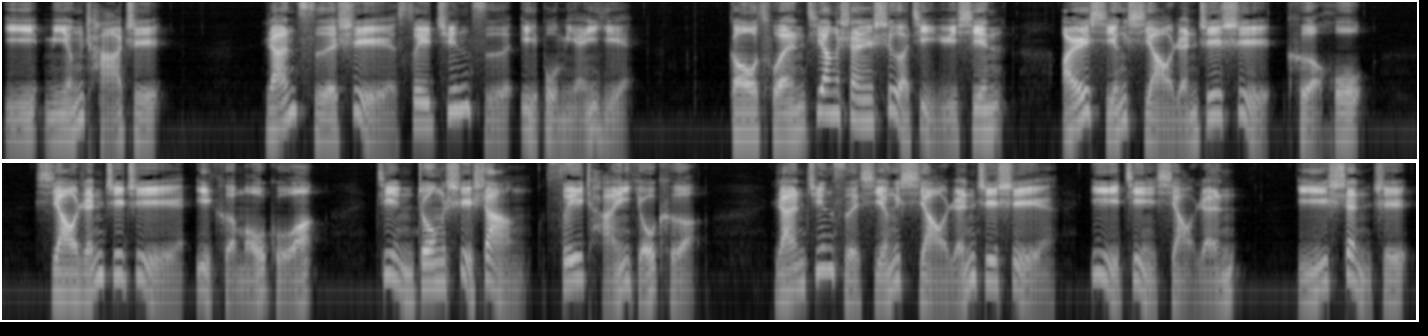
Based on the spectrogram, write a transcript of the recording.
以明察之。然此事虽君子，亦不免也。苟存江山社稷于心，而行小人之事，可乎？小人之志，亦可谋国。尽忠事上，虽谗犹可；然君子行小人之事，亦尽小人。宜慎之。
